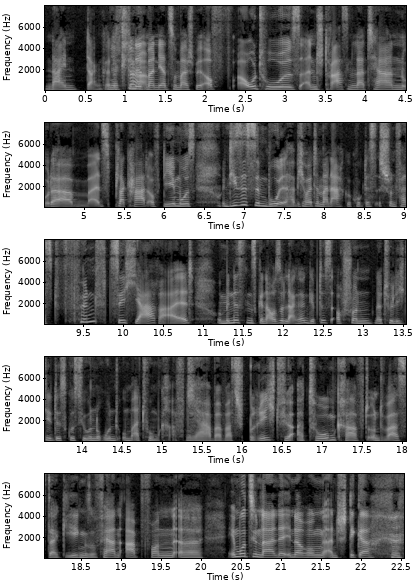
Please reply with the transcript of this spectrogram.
nein, danke. Ja, das klar. findet man ja zum Beispiel auf Autos, an Straßenlaternen oder als Plakat auf Demos. Und dieses Symbol, habe ich heute mal nachgeguckt, das ist schon fast 50 Jahre alt und mindestens genauso lange gibt es auch schon natürlich die Diskussion rund um Atomkraft. Ja, aber was spricht für Atomkraft und was dagegen, sofern ab von äh, emotionalen Erinnerungen? Erinnerungen an Sticker?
